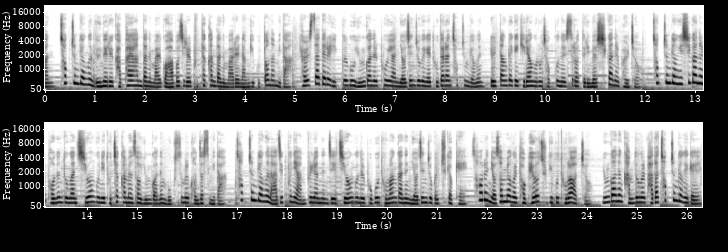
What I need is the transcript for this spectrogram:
지만 척준경은 은혜를 갚아야 한다는 말과 아버지를 부탁한다는 말을 남기고 떠납니다. 결사대를 이끌고 윤관을 포위한 여진족에게 도달한 척준경은 일당백의 기량으로 적군을 쓰러뜨리며 시간을 벌죠. 척준경이 시간을 버는 동안 지원군이 도착하면서 윤관은 목숨을 건졌습니다. 척준경은 아직 푼이 안 풀렸는지 지원군을 보고 도망가는 여진족을 추격해 36명을 더 베어 죽이고 돌아왔죠. 윤관은 감동을 받아 척준경에게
